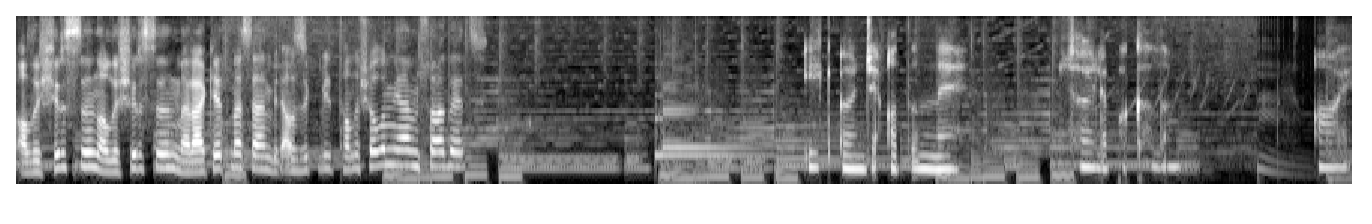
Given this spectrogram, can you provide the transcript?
alışırsın, alışırsın. Merak etme sen. Birazcık bir tanışalım ya müsaade et. İlk önce adın ne? Söyle bakalım. Ay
